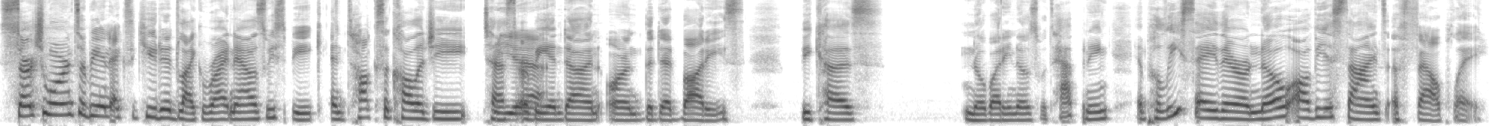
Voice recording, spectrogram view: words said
Search warrants are being executed like right now as we speak and toxicology tests Yeah. are being done on the dead bodies because nobody knows what's happening and police say there are no obvious signs of foul play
